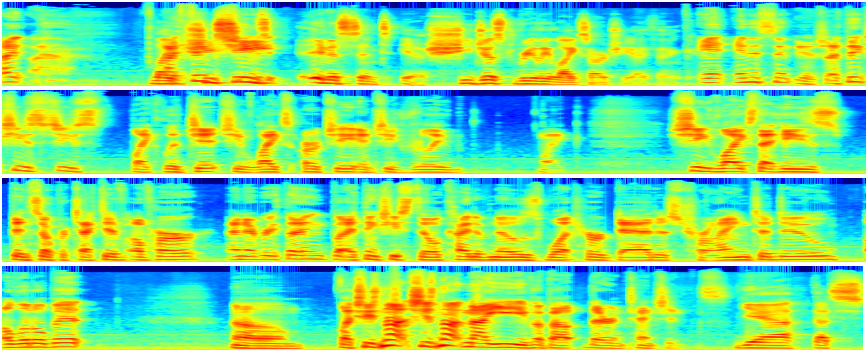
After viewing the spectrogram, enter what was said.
I Like I she seems she- innocent-ish. She just really likes Archie, I think. innocent-ish. I think she's she's like legit. She likes Archie, and she's really like she likes that he's been so protective of her and everything. But I think she still kind of knows what her dad is trying to do a little bit. Um, like she's not she's not naive about their intentions. Yeah, that's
